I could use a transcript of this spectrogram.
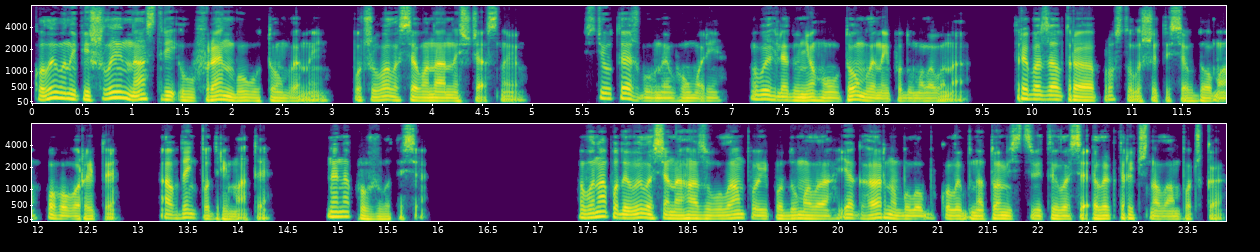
Коли вони пішли, настрій у Френ був утомлений, почувалася вона нещасною. Стю теж був не в гуморі, вигляд у нього утомлений, подумала вона. Треба завтра просто лишитися вдома, поговорити, а вдень подрімати, не напружуватися. Вона подивилася на газову лампу і подумала, як гарно було б, коли б натомість світилася електрична лампочка,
